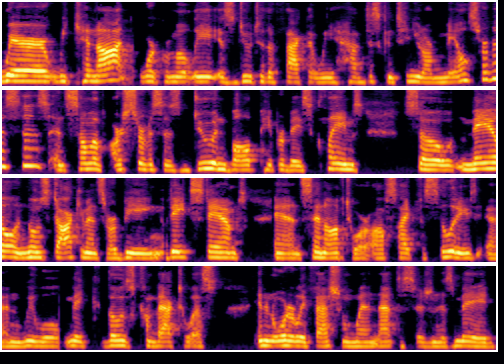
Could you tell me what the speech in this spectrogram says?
Where we cannot work remotely is due to the fact that we have discontinued our mail services, and some of our services do involve paper based claims. So, mail and those documents are being date stamped and sent off to our offsite facilities, and we will make those come back to us in an orderly fashion when that decision is made.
